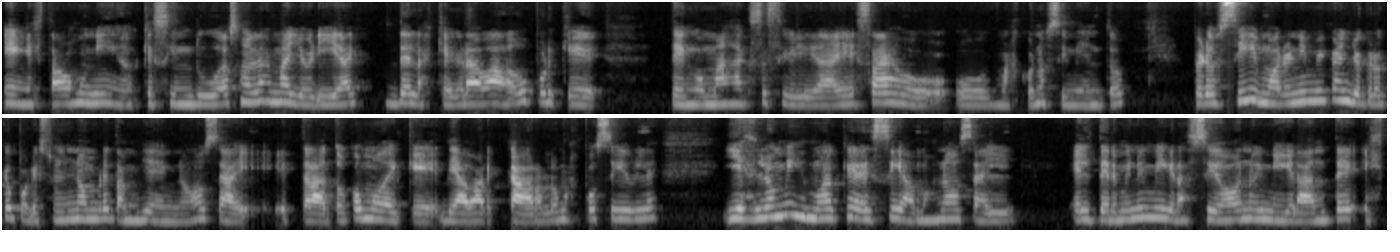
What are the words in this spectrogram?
en Estados Unidos, que sin duda son la mayoría de las que he grabado porque tengo más accesibilidad a esas o, más conocimiento. Pero sí, Modern Immigrant, yo creo que por eso el nombre también, ¿no? O sea, eh, trato como de, que, de abarcar lo más posible. Y es lo mismo que decíamos, ¿no? O sea, el, el término inmigración o inmigrante es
